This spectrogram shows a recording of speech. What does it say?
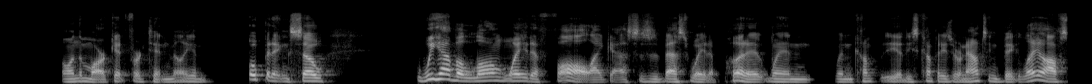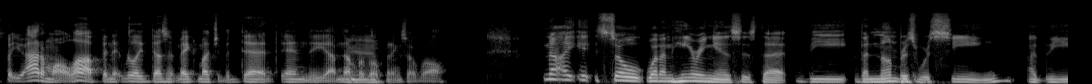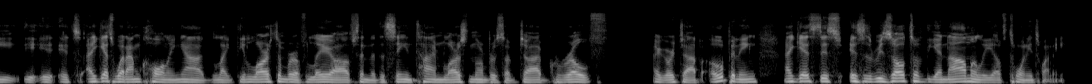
on the market for 10 million openings. So we have a long way to fall, I guess is the best way to put it when when company these companies are announcing big layoffs, but you add them all up and it really doesn't make much of a dent in the uh, number of openings overall. No, it, so what I'm hearing is is that the the numbers we're seeing, uh, the it, it's I guess what I'm calling out, like the large number of layoffs and at the same time large numbers of job growth or job opening. I guess this is a result of the anomaly of 2020.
